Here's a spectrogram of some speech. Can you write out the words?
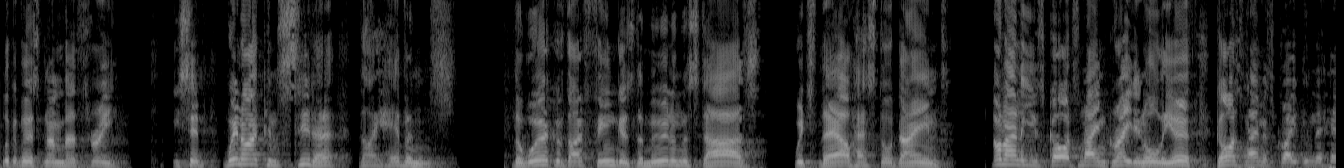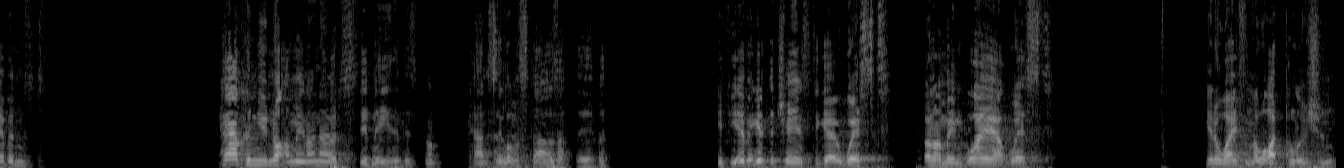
look at verse number 3. He said, When I consider thy heavens, the work of thy fingers, the moon and the stars, which thou hast ordained. Not only is God's name great in all the earth, God's name is great in the heavens. How can you not? I mean, I know it's Sydney, there's not, can't see a lot of stars up there, but if you ever get the chance to go west, and I mean way out west, get away from the light pollution,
